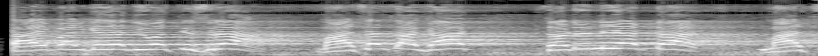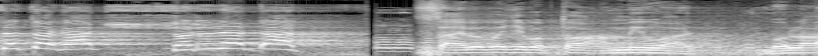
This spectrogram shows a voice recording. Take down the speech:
साई पालखीचा दिवस तिसरा. माशाचा घाट चढून येतात माशाचा घाट चढून येतात साईबाबाची बघतो आम्ही वाट. बोला.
